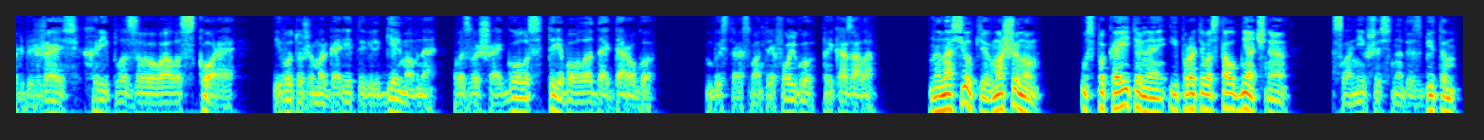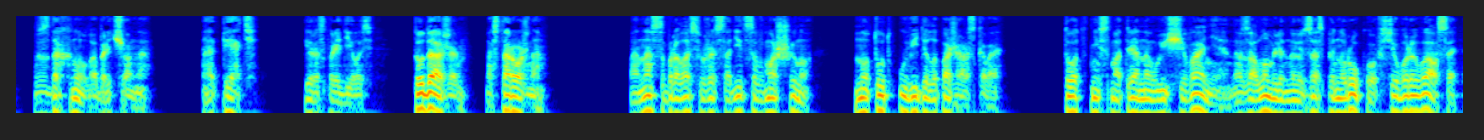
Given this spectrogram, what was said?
Приближаясь, хрипло завывала скорая, и вот уже Маргарита Вильгельмовна, возвышая голос, требовала дать дорогу. Быстро осмотрев Ольгу, приказала. — На носилки, в машину! Успокоительное и противостолбнячную! Слонившись над избитым, вздохнул обреченно. — Опять! — и распорядилась. — Туда же! Осторожно! Она собралась уже садиться в машину, но тут увидела Пожарского. Тот, несмотря на увещевание, на заломленную за спину руку, все вырывался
